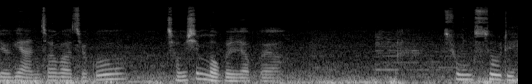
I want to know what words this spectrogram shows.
여기 앉아가지고 점심 먹으려고요. 종소리.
